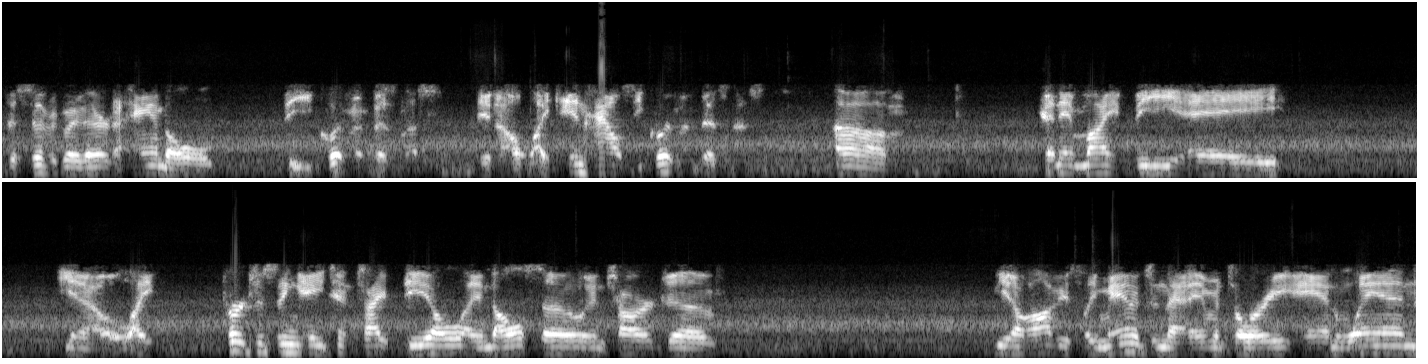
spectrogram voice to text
specifically there to handle the equipment business, you know, like in-house equipment business. Um, and it might be a, you know, like purchasing agent type deal and also in charge of, you know, obviously managing that inventory and when,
